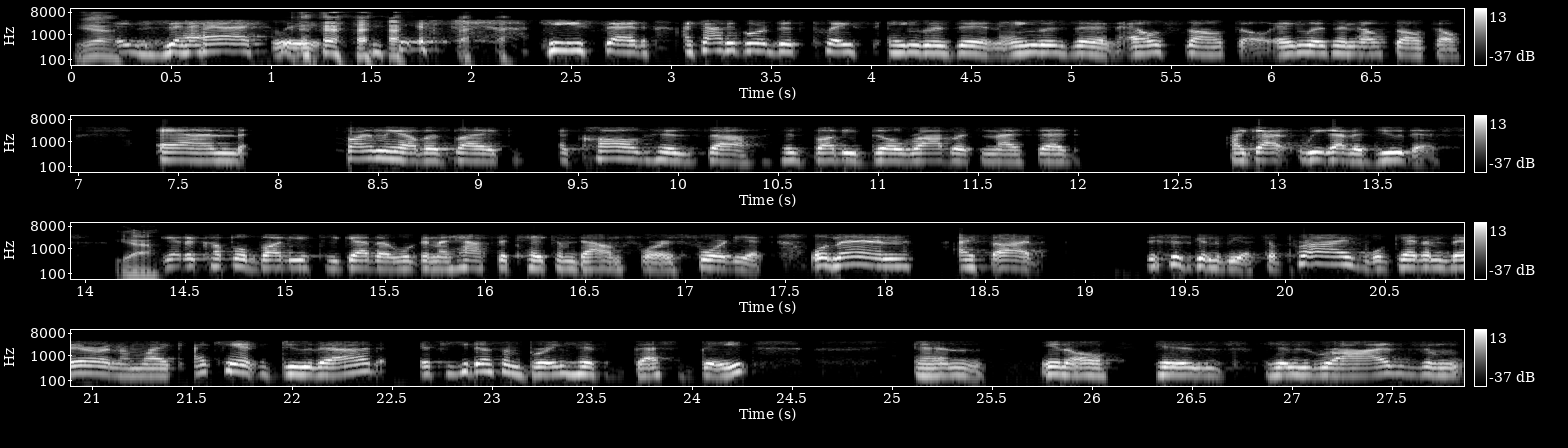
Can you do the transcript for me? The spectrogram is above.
Yeah. Exactly. he said, I got to go to this place, Anglers Inn, Anglers Inn, El Salto, Anglers Inn, El Salto. And finally I was like, I called his, uh, his buddy Bill Roberts and I said, I got, we got to do this. Yeah. Get a couple buddies together. We're going to have to take him down for his 40th. Well, then I thought, this is going to be a surprise. We'll get him there. And I'm like, I can't do that. If he doesn't bring his best baits and, you know, his, his rods and,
